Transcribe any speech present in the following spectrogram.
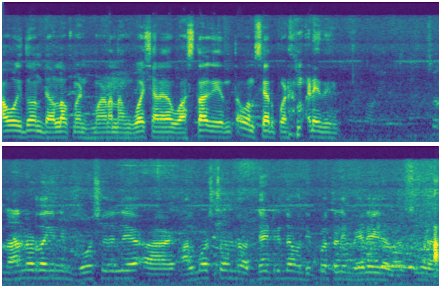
ನಾವು ಇದೊಂದು ಡೆವಲಪ್ಮೆಂಟ್ ಮಾಡೋಣ ನಮ್ಮ ಗೋಶಾಲೆ ಹೊಸ್ದಾಗಿ ಅಂತ ಒಂದು ಸೇರ್ಪಡೆ ಮಾಡಿದ್ದೀವಿ. ಸೊ ನಾನು ನೋಡಿದಾಗ ನಿಮ್ಮ ಗೋಶಾಲೆಯಲ್ಲಿ ಆಲ್ಮೋಸ್ಟ್ ಒಂದು ಹದಿನೆಂಟರಿಂದ ಒಂದು ಇಪ್ಪತ್ತಳಿ ಮೇಲೆ ಇದಾವೆ ಹಸುಗಳೆಲ್ಲ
